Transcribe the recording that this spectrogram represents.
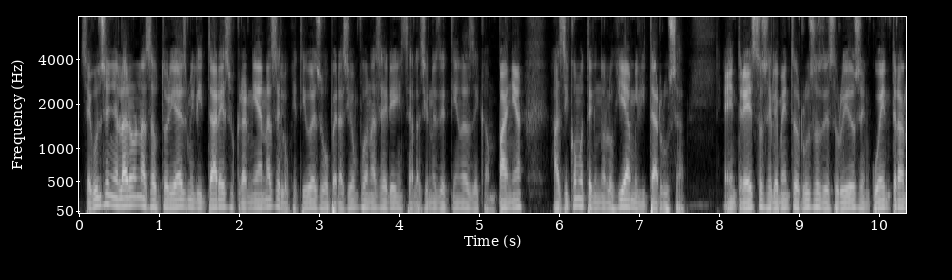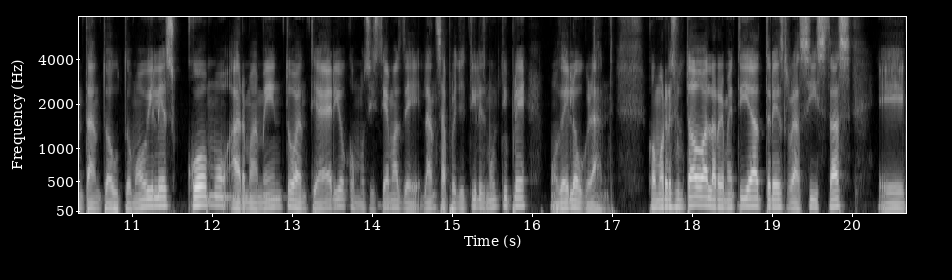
Según señalaron las autoridades militares ucranianas, el objetivo de su operación fue una serie de instalaciones de tiendas de campaña, así como tecnología militar rusa. Entre estos elementos rusos destruidos se encuentran tanto automóviles como armamento antiaéreo como sistemas de lanzaproyectiles múltiple modelo Grand. Como resultado a la arremetida, tres racistas eh,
